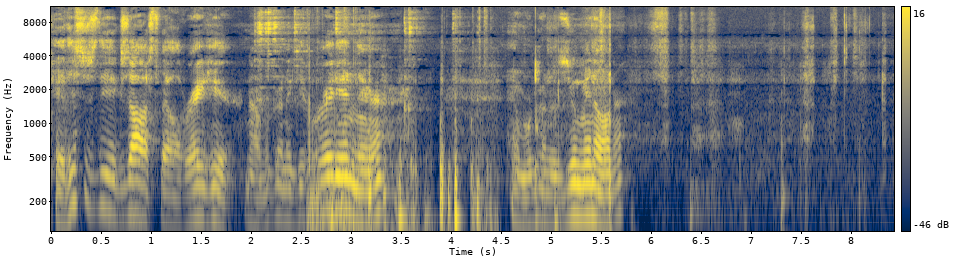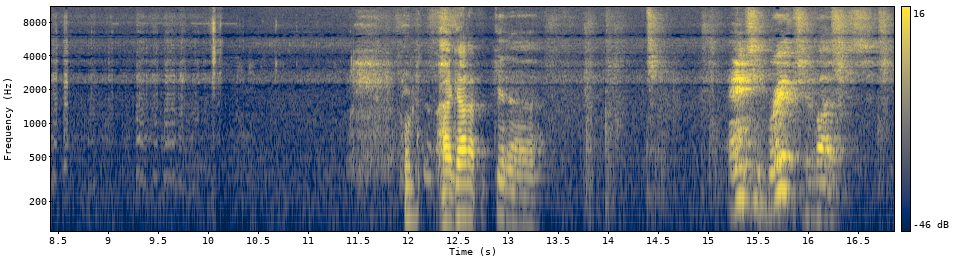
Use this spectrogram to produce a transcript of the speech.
Okay, this is the exhaust valve right here. Now we're going to get right in there and we're going to zoom in on her. I got to get a anti-brake device.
